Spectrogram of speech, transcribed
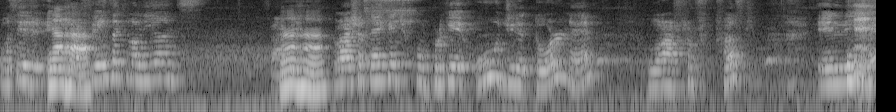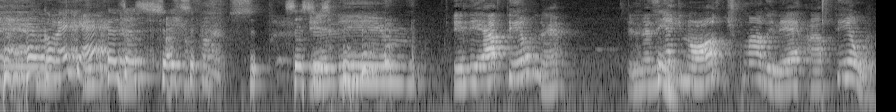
Ou seja, ele uhum. já fez aquilo ali antes. Sabe? Uhum. Eu acho até que é tipo, porque o diretor, né? O Fusk, ele. Como é que é? Ele, ele, ele é ateu, né? Ele não é Sim. nem agnóstico, nada, ele é ateu.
